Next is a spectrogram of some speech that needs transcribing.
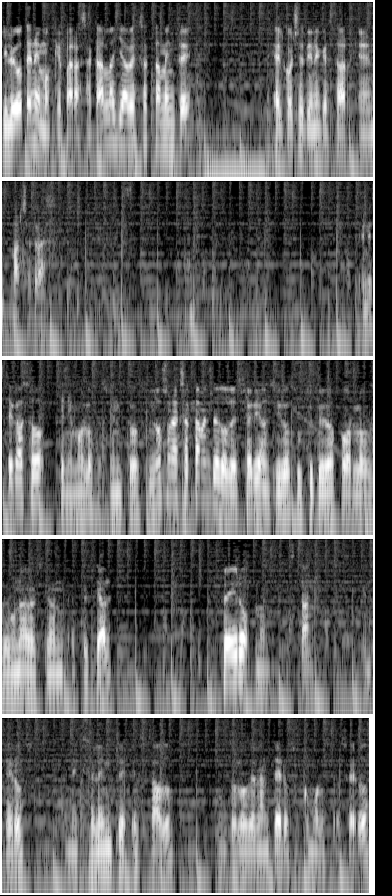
Y luego tenemos que para sacar la llave exactamente, el coche tiene que estar en marcha atrás. En este caso tenemos los asientos, no son exactamente los de serie, han sido sustituidos por los de una versión especial pero están enteros, en excelente estado, tanto los delanteros como los traseros.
